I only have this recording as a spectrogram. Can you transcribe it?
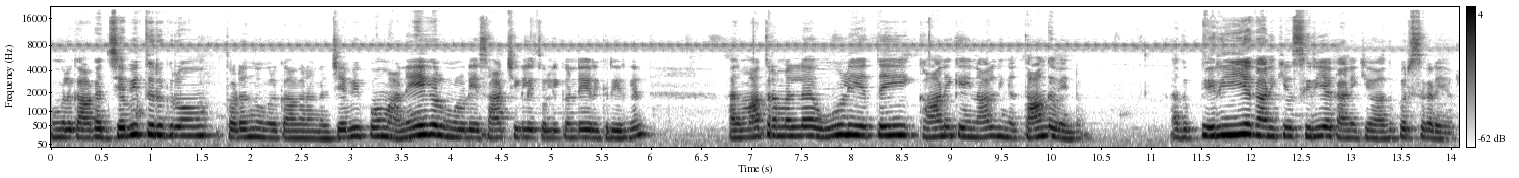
உங்களுக்காக ஜெபித்திருக்கிறோம். தொடர்ந்து உங்களுக்காக நாங்கள் ஜெபிப்போம். அநேகர் உங்களுடைய சாட்சிகளை சொல்லிக்கொண்டே இருக்கிறீர்கள். அது மாத்திரமல்ல ஊழியத்தை காணிக்கையினால் நீங்கள் தாங்க வேண்டும். அது பெரிய காணிக்கையோ சிறிய காணிக்கையோ அது பெருசு கிடையாது.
